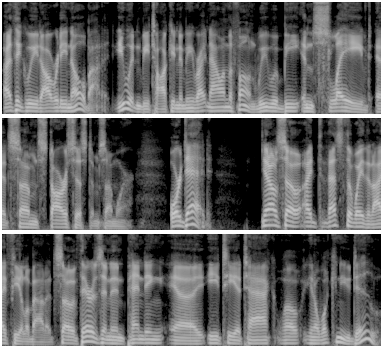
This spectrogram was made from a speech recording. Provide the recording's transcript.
I think we'd already know about it. You wouldn't be talking to me right now on the phone. We would be enslaved at some star system somewhere or dead. You know, so I that's the way that I feel about it. So if there's an impending uh, ET attack, well, you know, what can you do?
